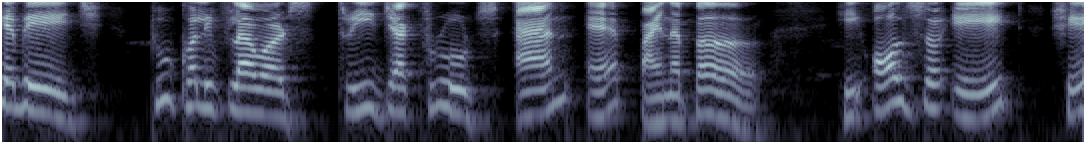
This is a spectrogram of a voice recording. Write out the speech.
cabbage two cauliflowers, three jackfruits, and a pineapple. He also ate সে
